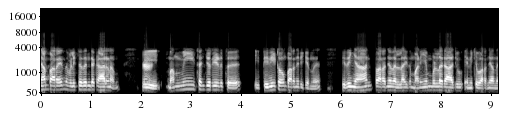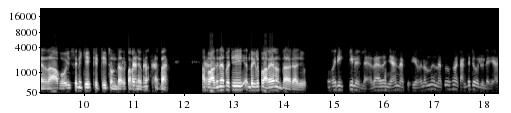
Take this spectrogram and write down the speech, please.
ഞാൻ പറയുന്ന വിളിച്ചതിന്റെ കാരണം ഈ മമ്മി സെഞ്ചുറി എടുത്ത് ഈ ടിനി ടോം പറഞ്ഞിരിക്കുന്നത് ഇത് ഞാൻ പറഞ്ഞതല്ല ഇത് മണിയമ്പിള്ള രാജു എനിക്ക് പറഞ്ഞു തന്നിരുന്നത് ആ വോയിസ് എനിക്ക് കിട്ടിയിട്ടുണ്ട് അത് പറഞ്ഞത് അപ്പൊ അതിനെപ്പറ്റി എന്തെങ്കിലും പറയാനുണ്ടോ രാജു? ഒരിക്കലുമില്ല അതായത് ഞാൻ ഇവനൊന്നും നസൂസിനെ കണ്ടിട്ട് പോലുമില്ല. ഞാൻ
